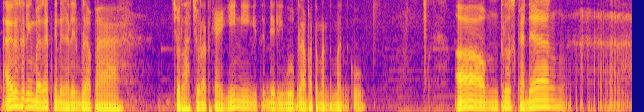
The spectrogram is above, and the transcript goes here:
aku sering banget ngedengerin berapa curhat-curhat kayak gini gitu dari beberapa teman-temanku. Um, terus kadang uh,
